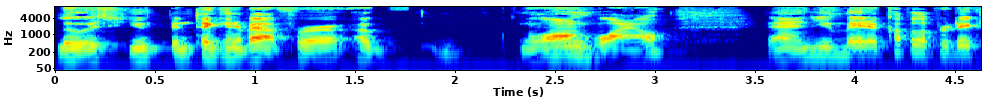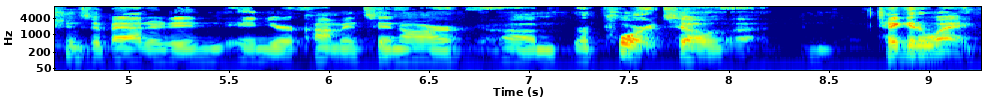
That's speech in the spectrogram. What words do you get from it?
Louis you've been thinking about for a, long while and you made a couple of predictions about it in, in your comments in our um, report. So uh, take it away.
